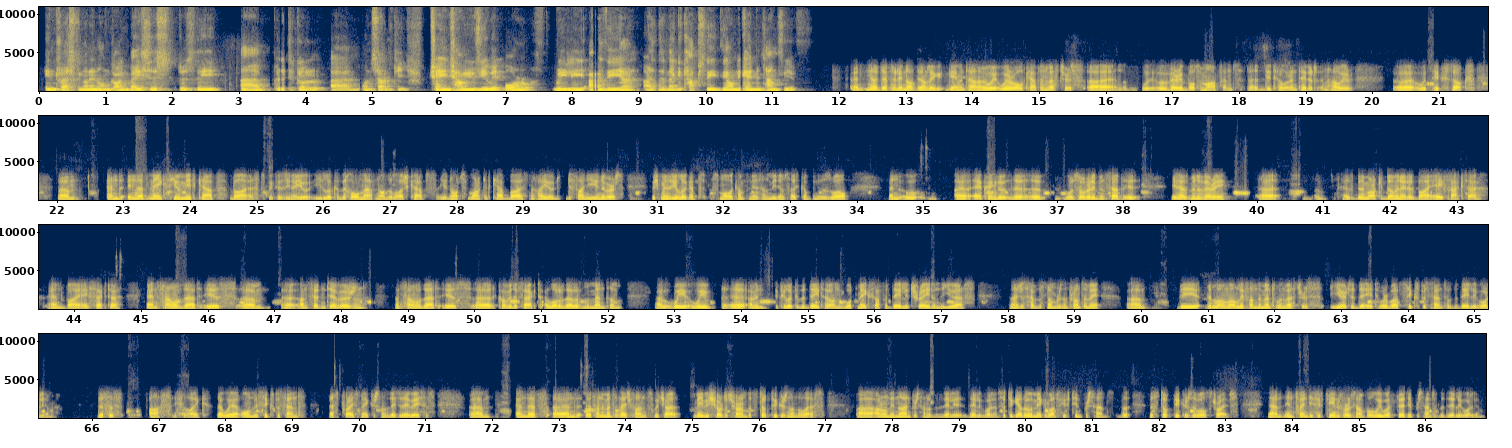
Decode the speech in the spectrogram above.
interesting on an ongoing basis? Does the uh, political um, uncertainty change how you view it, or really are the uh, are the mega caps the, the only game in town for you? Uh, no, definitely not the only game in town. I mean, we, we're all cap investors, uh, and we're very bottom up and uh, detail orientated in how we uh, we pick stocks. Um, and and that makes you mid cap biased because you know you you look at the whole map, not the large caps. You're not market cap biased in how you define your universe, which means you look at smaller companies and medium sized companies as well. And uh, echoing the, the uh, what's already been said, it it has been a very uh, has been a market dominated by a factor and by a sector, and some of that is um, uh, uncertainty aversion, and some of that is uh, COVID effect. A lot of that is momentum uh, we, we, uh, I mean, if you look at the data on what makes up a daily trade in the U.S., and I just have these numbers in front of me, um, the the long-only fundamental investors year to date were about six percent of the daily volume. This is us, if you like, that we're only six percent as price makers on a day-to-day basis. Um, and that's uh, and uh, fundamental hedge funds, which are maybe shorter term but stock pickers nonetheless, are only 9% of the daily daily volume. So together we make about 15%, the, the stock pickers of all stripes. Um, in 2015, for example, we were 30% of the daily volume.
